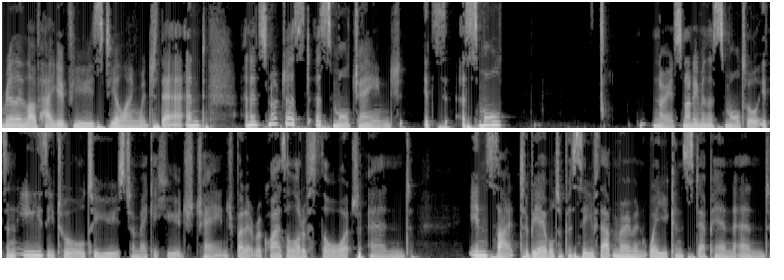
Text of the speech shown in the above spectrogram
I really love how you've used your language there. And and it's not just a small change. It's a small no, it's not even a small tool. It's an easy tool to use to make a huge change, but it requires a lot of thought and insight to be able to perceive that moment where you can step in and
